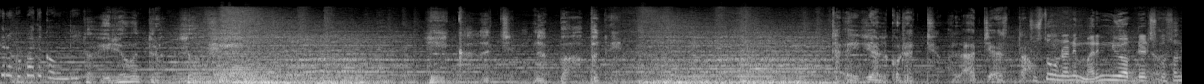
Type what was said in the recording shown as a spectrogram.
దగ్గర ఒక పథకం ఉంది. ధైర్యవంతుడు సోఫీ ఈ కళ చిన్న బాబది. ధైర్యాలు కూడా చాలా చేస్తాం. చూస్తూ ఉండండి మరిన్ని న్యూ అప్డేట్స్ కోసం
